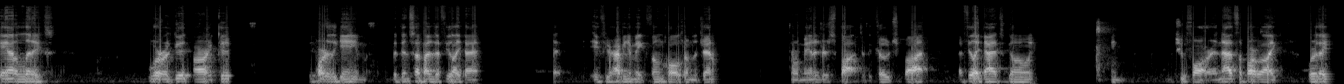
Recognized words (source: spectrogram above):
analytics were a good are a good part of the game, but then sometimes I feel like that if you're having to make phone calls from the general manager spot to the coach spot, I feel like that's going too far, and that's the part where like where they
